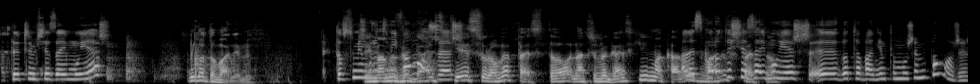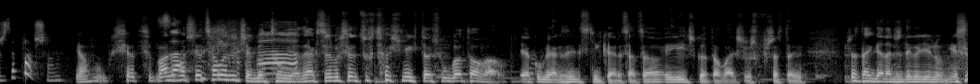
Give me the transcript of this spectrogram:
A ty czym się zajmujesz? Gotowaniem. To w sumie Czyli może mamy mi pomożesz. wegańskie, surowe pesto, znaczy wegański makaron Ale z skoro warzyw ty się pesto. zajmujesz y, gotowaniem, to może mi pomożesz. Zapraszam. Ja się, chyba Za- właśnie całe życie gotuję. No jak chcesz, żeby ktoś mi ktoś ugotował. Jakub, jak zjedz Snickersa, co? I idź gotować już. Przestań, przestań gadać, że tego nie lubisz.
